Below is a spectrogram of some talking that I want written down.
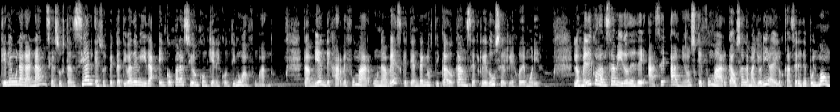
tienen una ganancia sustancial en su expectativa de vida en comparación con quienes continúan fumando. También dejar de fumar una vez que te han diagnosticado cáncer reduce el riesgo de morir. Los médicos han sabido desde hace años que fumar causa la mayoría de los cánceres de pulmón.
